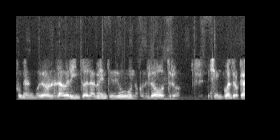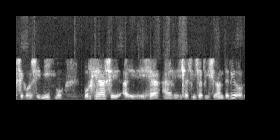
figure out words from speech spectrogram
Confunde el memorioso, los laberintos de la mente de uno con el otro, ese encuentro que hace con sí mismo. Borges hace, es, la ciencia ficción anterior,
